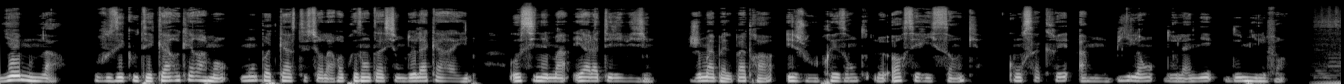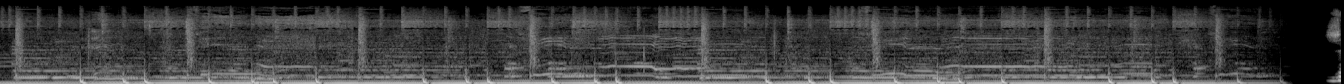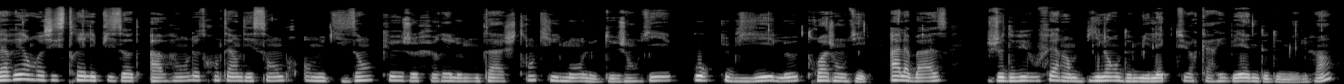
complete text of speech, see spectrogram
Yemunla. Vous écoutez Karokéraman, mon podcast sur la représentation de la Caraïbe au cinéma et à la télévision. Je m'appelle Patra et je vous présente le hors-série 5 consacré à mon bilan de l'année 2020. J'avais enregistré l'épisode avant le 31 décembre en me disant que je ferais le montage tranquillement le 2 janvier pour publier le 3 janvier. À la base, je devais vous faire un bilan de mes lectures caribéennes de 2020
